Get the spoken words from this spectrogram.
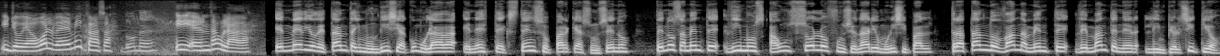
y yo voy a volver de mi casa. ¿Dónde? Y en Tablada. En medio de tanta inmundicia acumulada en este extenso parque asunceno, penosamente vimos a un solo funcionario municipal tratando vanamente de mantener limpio el sitio.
